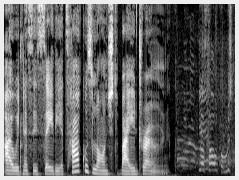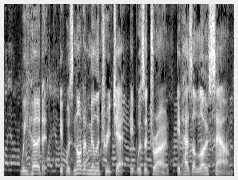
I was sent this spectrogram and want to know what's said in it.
Eyewitnesses say the attack was launched by a drone. We heard it. It was not a military jet, it was a drone. It has a low sound.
